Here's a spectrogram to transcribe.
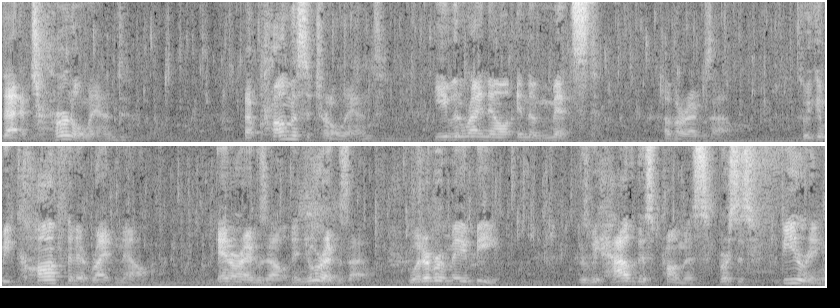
that eternal land, that promised eternal land, even right now in the midst of our exile. So we can be confident right now in our exile, in your exile, whatever it may be, because we have this promise versus fearing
